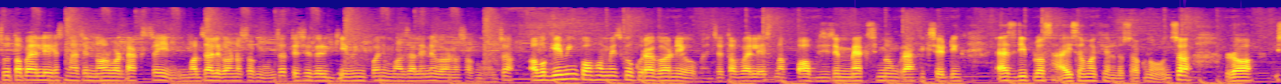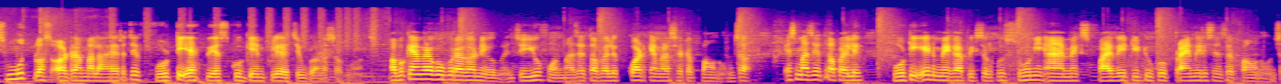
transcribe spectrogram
सो तपाईँले यसमा चाहिँ नर्मल टास्क चाहिँ मजाले गर्न सक्नुहुन्छ त्यसै गरी गेमिङ पनि मजाले नै गर्न सक्नुहुन्छ। अब गेमिङ पर्फर्मेन्सको कुरा गर्ने हो भने चाहिँ तपाईँले यसमा पब्जी चाहिँ maximum graphic setting HD plus हाईसम्म खेल्न सक्नुहुन्छ। र स्मुथ प्लस अल्ट्रामा लगाएर चाहिँ फोर्टी एफपिएसको गेम प्ले एचिभ गर्न सक्नुहुन्छ। अब क्यामेराको कुरा गर्ने हो भने चाहिँ यो फोनमा चाहिँ तपाईँले क्वाड क्यामेरा सेटअप पाउनुहुन्छ। यसमा चाहिँ तपाईँले फोर्टी एट मेगापिक्सलको सोनी आइएमएक्स फाइभ एट्टी टूको प्राइमेरी सेन्सर पाउनुहुन्छ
